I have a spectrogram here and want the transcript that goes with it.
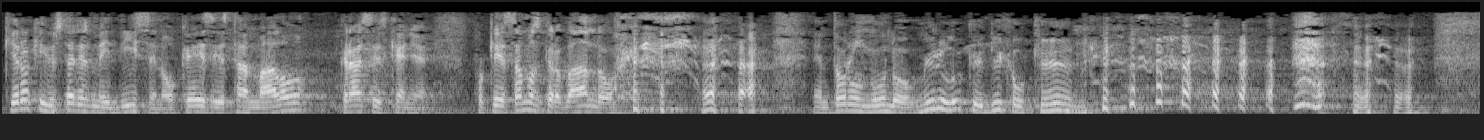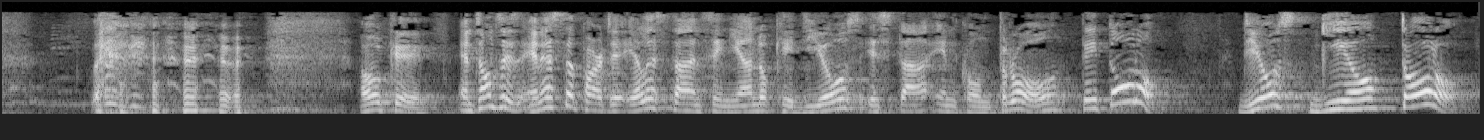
Quiero que ustedes me dicen, ok, si está malo, gracias Kenya, porque estamos grabando en todo el mundo. Mira lo que dijo Ken. Ok, entonces en esta parte Él está enseñando que Dios está en control de todo. Dios guió todo.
